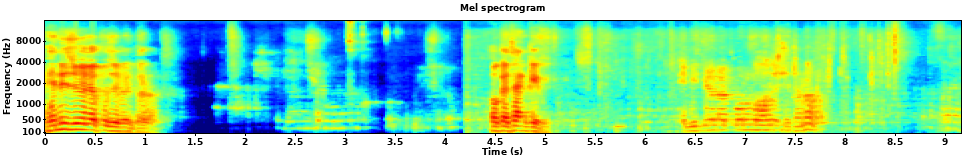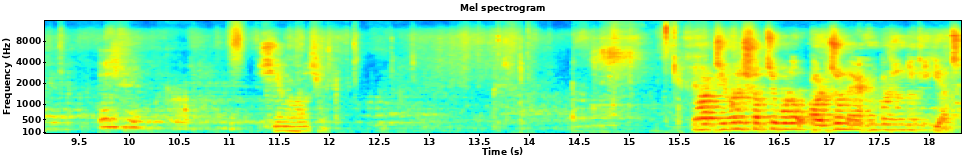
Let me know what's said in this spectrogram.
ভেনিজুয়েলা খুঁজে বের করো। ওকে থ্যাংক ইউ ভেনিজুয়েলা কোন মহাদেশ তোমার জীবনের সবচেয়ে বড় অর্জন এখন পর্যন্ত কি কি আছে?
